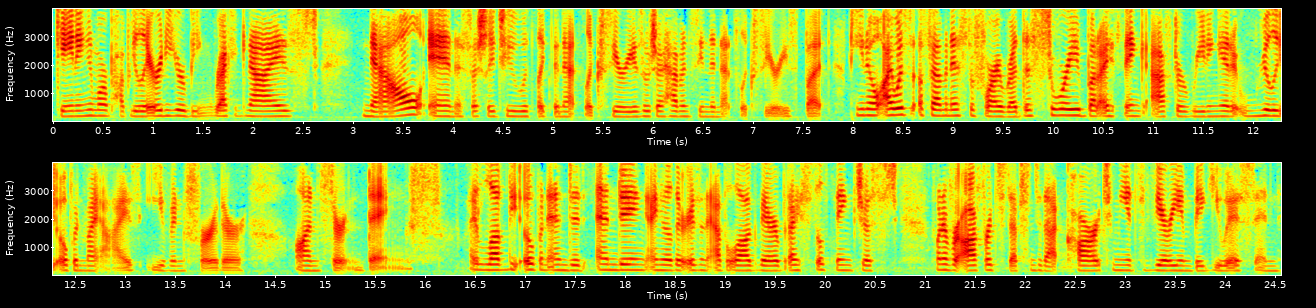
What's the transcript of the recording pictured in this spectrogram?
gaining more popularity or being recognized now and especially too with like the Netflix series which I haven't seen the Netflix series but you know I was a feminist before I read this story but I think after reading it it really opened my eyes even further on certain things. I love the open-ended ending. I know there is an epilogue there but I still think just whenever Offred steps into that car to me it's very ambiguous and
